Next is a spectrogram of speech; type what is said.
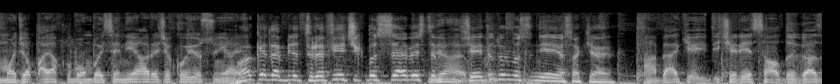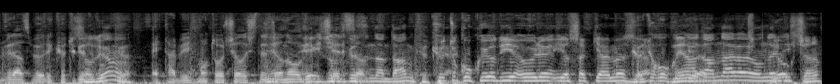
Ama cam ayaklı bombaysa niye araca koyuyorsun yani? Hakikaten bir de trafiğe çıkması serbest de Ya, şeyde bu- durması niye yasak yani? Ha belki içeriye saldığı gaz biraz böyle kötü kötü Salıyor kokuyor. mu? E tabi motor çalıştırınca ne oluyor? Egzoz İçeri sal. gazından daha mı kötü? Kötü yani? kokuyor diye öyle yasak gelmez Kötü ya. kokuyor. Ne adamlar var onların Yok hiç canım.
